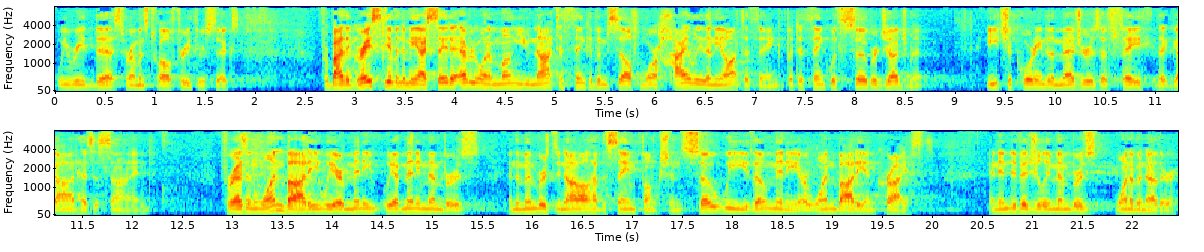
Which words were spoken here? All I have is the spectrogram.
we read this Romans 12, 3 through 6. For by the grace given to me, I say to everyone among you not to think of himself more highly than he ought to think, but to think with sober judgment, each according to the measures of faith that God has assigned. For as in one body we, are many, we have many members, and the members do not all have the same function, so we, though many, are one body in Christ, and individually members one of another.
